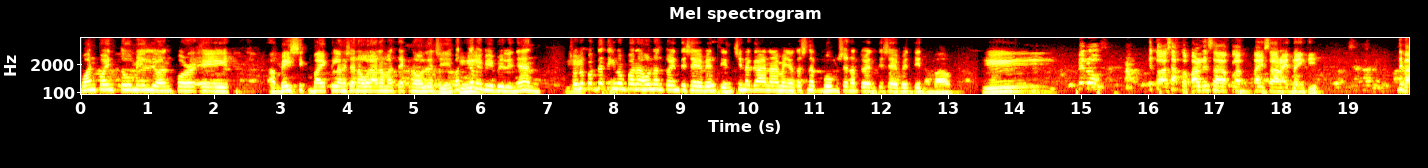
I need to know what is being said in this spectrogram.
1.2 million for a, a basic bike lang siya na wala naman technology. Ba't Mhm. kami bibili niyan? So, nung pagdating nung panahon ng 2017, sinaga namin yun, tapos nag-boom siya ng 2017 above. Hmm. Pero, ito ah, sakto, para rin sa club, ay sa Ride 90. Di ba?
